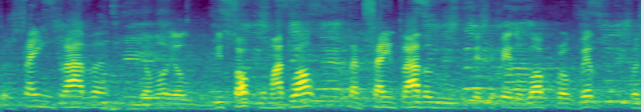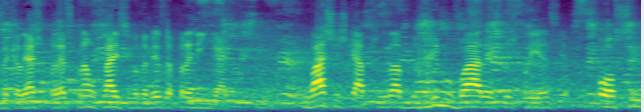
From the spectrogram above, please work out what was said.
seja, sem entrada, ele, ele disse só como atual, portanto, sem entrada do, do PCP e do Bloco para o Governo, coisa que, aliás, parece que não está em cima da mesa para ninguém. Tu achas que há a possibilidade de renovar esta experiência ou se,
